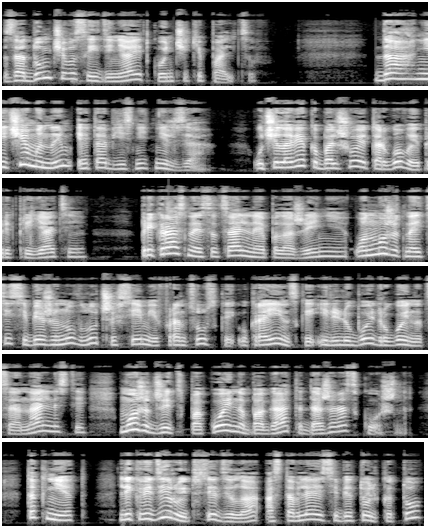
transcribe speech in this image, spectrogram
задумчиво соединяет кончики пальцев. Да, ничем иным это объяснить нельзя. У человека большое торговое предприятие, прекрасное социальное положение, он может найти себе жену в лучших семьях французской, украинской или любой другой национальности, может жить спокойно, богато, даже роскошно. Так нет, ликвидирует все дела, оставляя себе только то,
